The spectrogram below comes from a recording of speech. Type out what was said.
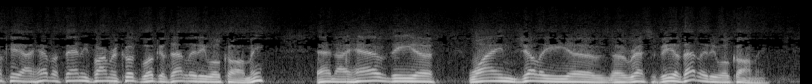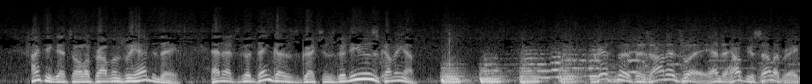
Okay, I have a Fanny Farmer cookbook, if that lady will call me. And I have the uh, wine jelly uh, uh, recipe, if that lady will call me. I think that's all the problems we had today. And that's a good thing, because Gretchen's good news coming up. Christmas is on its way, and to help you celebrate,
